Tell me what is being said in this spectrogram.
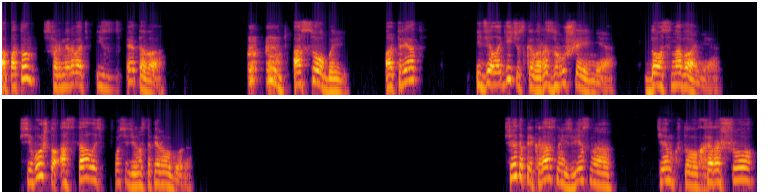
А потом сформировать из этого особый отряд идеологического разрушения до основания всего, что осталось после 91 года. Все это прекрасно известно тем, кто хорошо,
